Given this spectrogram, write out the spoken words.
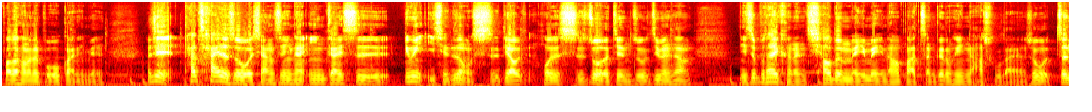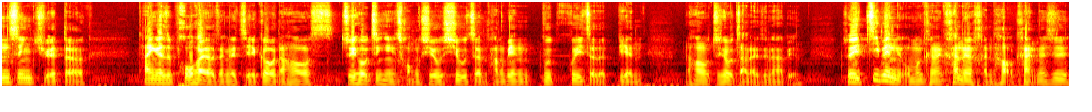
包到他们的博物馆里面。而且他拆的时候，我相信他应该是因为以前这种石雕或者石做的建筑，基本上你是不太可能敲得美美，然后把整个东西拿出来的。所以我真心觉得。它应该是破坏了整个结构，然后最后进行重修修整旁边不规则的边，然后最后展览在那边。所以，即便我们可能看得很好看，但是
